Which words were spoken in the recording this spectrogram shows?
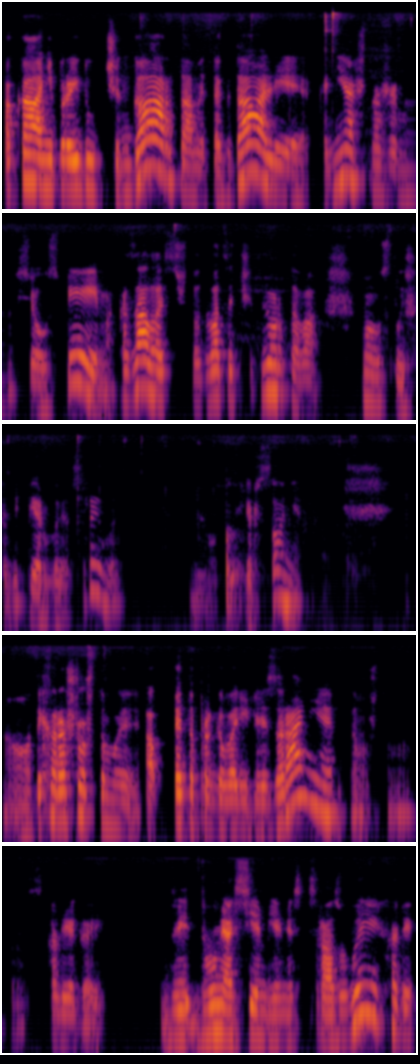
пока они пройдут Чингар там и так далее, конечно же, мы все успеем. Оказалось, что 24-го мы услышали первые взрывы в Херсоне. Вот. И хорошо, что мы а, это проговорили заранее, потому что мы с коллегой двумя семьями сразу выехали.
